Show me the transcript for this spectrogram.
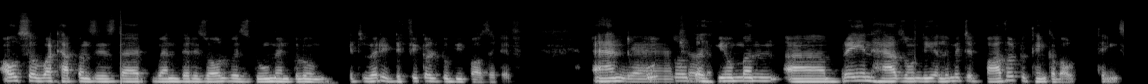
also what happens is that when there is always doom and gloom, it's very difficult to be positive. And yeah, also the human uh, brain has only a limited power to think about things.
